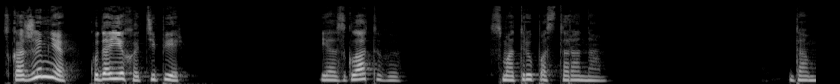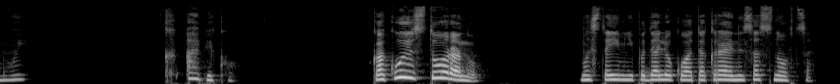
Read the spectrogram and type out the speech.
Скажи мне, куда ехать теперь? Я сглатываю, смотрю по сторонам. Домой? К Абику. В какую сторону? Мы стоим неподалеку от окраины Сосновца.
